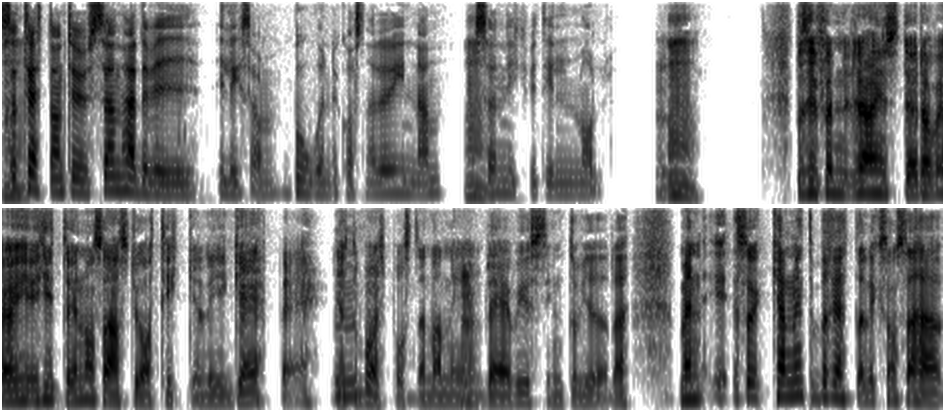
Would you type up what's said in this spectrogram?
Mm. Så 13 000 hade vi i liksom boendekostnader innan och mm. sen gick vi till noll. Mm. Mm. Precis, för det här jag hittade någon sån här stor artikel i GP, mm. Göteborgs-Posten, där ni mm. blev just intervjuade. Men eh, så kan du inte berätta liksom så här,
